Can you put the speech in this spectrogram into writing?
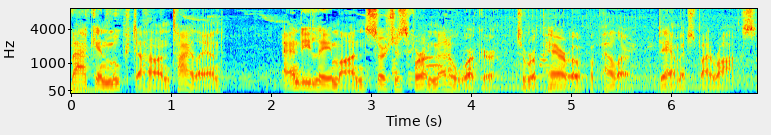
back in Mukdahan, Thailand, Andy Lehman searches for a metal worker to repair a propeller damaged by rocks.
